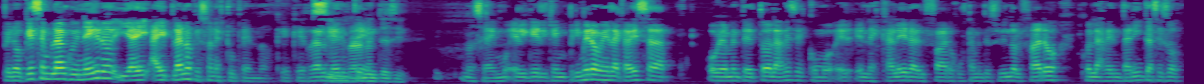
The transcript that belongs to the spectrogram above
pero que es en blanco y negro y hay, hay planos que son estupendos, que, que realmente, sí, realmente sí. No sé, el, que- el que primero me viene a la cabeza, obviamente todas las veces como en en la escalera del faro, justamente subiendo al faro, con las ventanitas, esos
